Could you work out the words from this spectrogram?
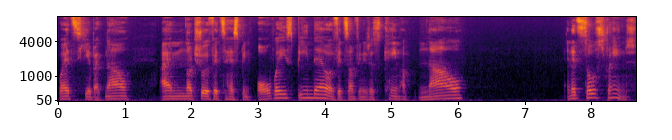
why it's here right now. I'm not sure if it has been always been there or if it's something that just came up now. And it's so strange.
